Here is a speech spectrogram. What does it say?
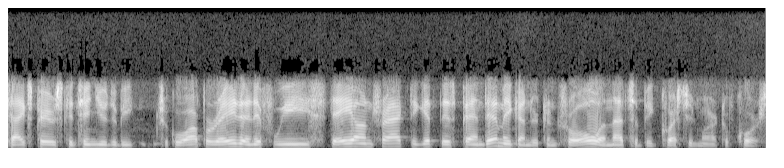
taxpayers continue to be to cooperate, and if we stay on track to get this pandemic under control, and that's a big question mark, of course.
